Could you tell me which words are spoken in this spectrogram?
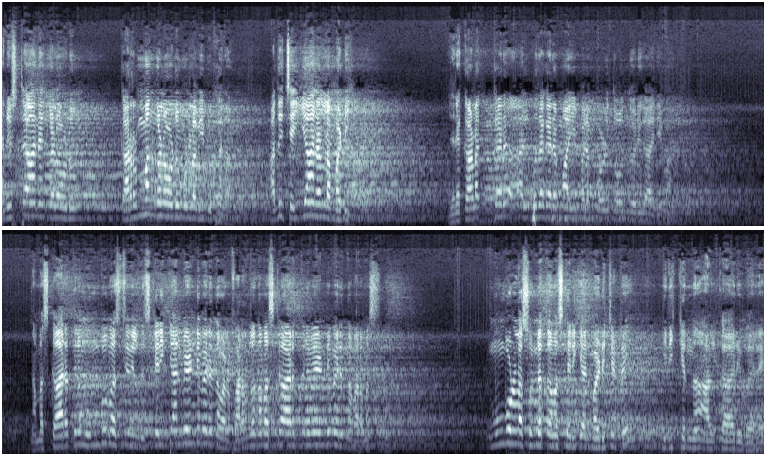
അനുഷ്ഠാനങ്ങളോടും കർമ്മങ്ങളോടുമുള്ള വിമുഖത. അത് ചെയ്യാനുള്ള മടി. ഇതിനേക്കാളൊക്കെ അത്ഭുതകരമായി പലപ്പോഴും തോന്നുന്ന ഒരു കാര്യമാണ്. നമസ്കാരത്തിന് മുമ്പ് മസ്ജിദിൽ നിസ്കരിക്കാൻ വേണ്ടി വരുന്നവൾ ഫർദ് നമസ്കാരത്തിന് വേണ്ടി വരുന്നവർ മസ്ജിദിൽ. മുമ്പുള്ള സുന്നത്ത് നമസ്കരിക്കാൻ മടിച്ചിട്ട് ഇരിക്കുന്ന ആൾക്കാർ വരെ.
